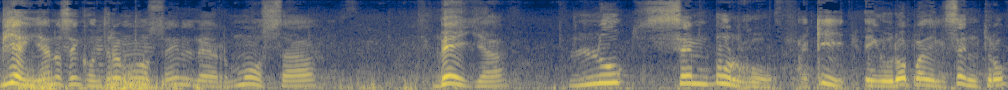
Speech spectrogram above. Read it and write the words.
Bien, ya nos encontramos en la hermosa, bella Luxemburgo, aquí en Europa del Centro.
